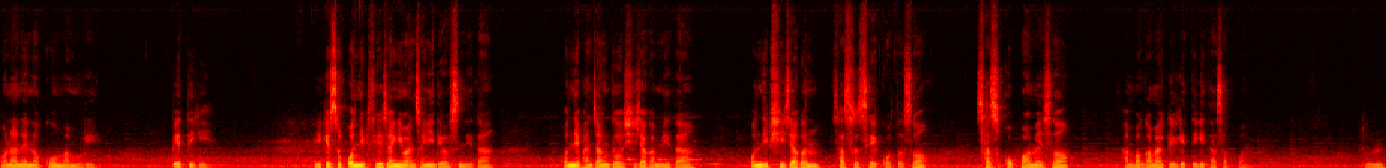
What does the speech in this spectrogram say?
원안에 넣고 마무리 빼뜨기. 이렇게 해서 꽃잎 3장이 완성이 되었습니다. 꽃잎 한장더 시작합니다. 꽃잎 시작은 사슬 3코 떠서 사슬코 포함해서 한번 감아 길게 뜨기 5번 둘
